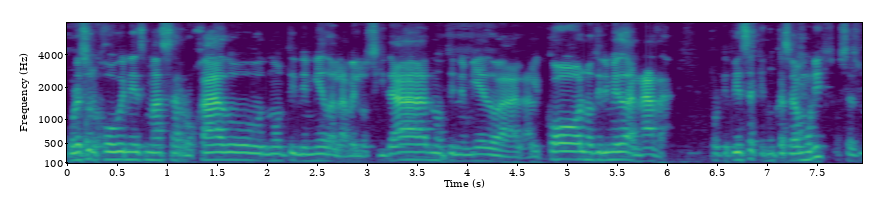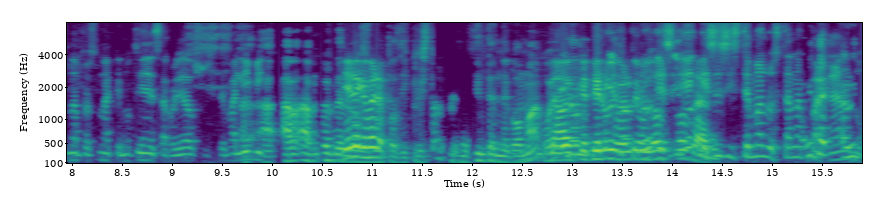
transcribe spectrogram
Por eso el joven es más arrojado, no tiene miedo a la velocidad, no tiene miedo al alcohol, no tiene miedo a nada, porque piensa que nunca se va a morir. O sea, es una persona que no tiene desarrollado su sistema límbico. ¿Hablas de ¿Tiene los que ver... motociclistas que se sienten de goma? No, es que tiene que ver con dos cosas. ese sistema lo están apagando.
